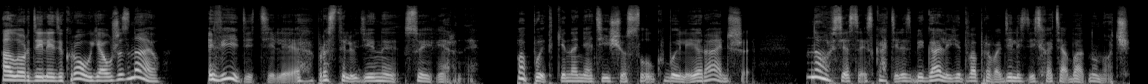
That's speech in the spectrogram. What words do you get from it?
О лорде и леди Кроу я уже знаю. Видите ли, простолюдины суеверны. Попытки нанять еще слуг были и раньше, но все соискатели сбегали, едва проводили здесь хотя бы одну ночь.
